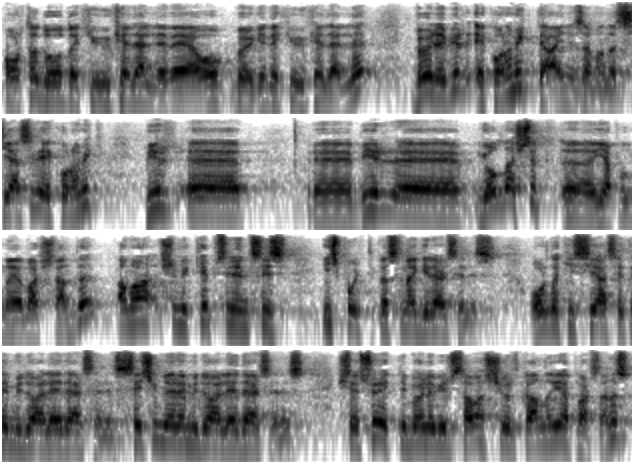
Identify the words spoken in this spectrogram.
Orta Doğu'daki ülkelerle veya o bölgedeki ülkelerle böyle bir ekonomik de aynı zamanda siyasi ve ekonomik bir e, e, bir e, yoldaşlık e, yapılmaya başlandı. Ama şimdi hepsinin siz iç politikasına girerseniz, oradaki siyasete müdahale ederseniz, seçimlere müdahale ederseniz, işte sürekli böyle bir savaş çığırtkanlığı yaparsanız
